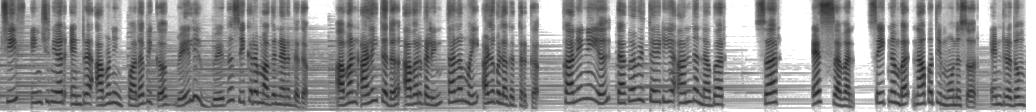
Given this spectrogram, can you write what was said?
சீஃப் இன்ஜினியர் என்ற அவனின் பதவிக்கு வேலை வெகு சீக்கிரமாக நடந்தது. அவன் அழைத்தது அவர்களின் தலைமை அலுவலகத்திற்கு. கணினியில் தகவல் தேடிய அந்த நபர் sir S seven seat number நாற்பத்தி மூணு சார் என்றதும்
